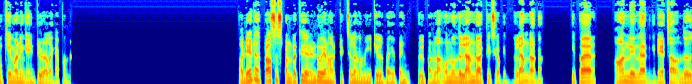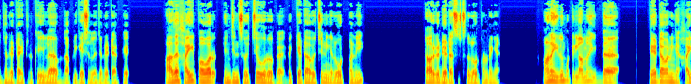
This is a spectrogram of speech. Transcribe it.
முக்கியமாக நீங்கள் இன்டர்வியூலாம் கேட்பாங்க டேட்டா ப்ராசஸ் பண்ணுறதுக்கு ரெண்டு வகையான ஆர்கிடெக்சரில் நம்ம இடிஎல் பைப்லைன் பில் பண்ணலாம். ஒன்று வந்து லேம்டா ஆர்கிடெக்சர் அப்படிம்பாங்க. லேம்டானா இப்போ ஆன்லைனில் நீங்கள் டேட்டா வந்து ஜென்ரேட் ஆகிட்டு இருக்கு இல்லை வந்து அப்ளிகேஷனில் ஜென்ரேட் ஆகிருக்கு அதை ஹை பவர் என்ஜின்ஸ் வச்சு ஒரு பிக் டேட்டா வச்சு நீங்கள் லோட் பண்ணி டார்கெட் டேட்டா சிஸ்டத்தை லோட் பண்ணுறீங்க ஆனால் இது மட்டும் இல்லாமல் இந்த டேட்டாவை நீங்கள் ஹை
